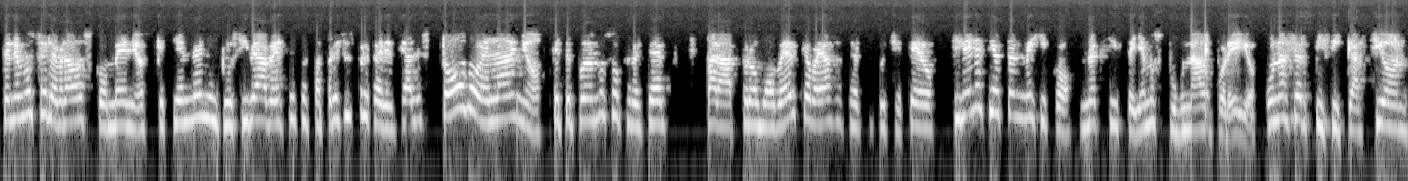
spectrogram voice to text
tenemos celebrados convenios que tienen inclusive a veces hasta precios preferenciales todo el año que te podemos ofrecer para promover que vayas a hacer tu chequeo. Si bien es cierto en México no existe y hemos pugnado por ello, una certificación,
